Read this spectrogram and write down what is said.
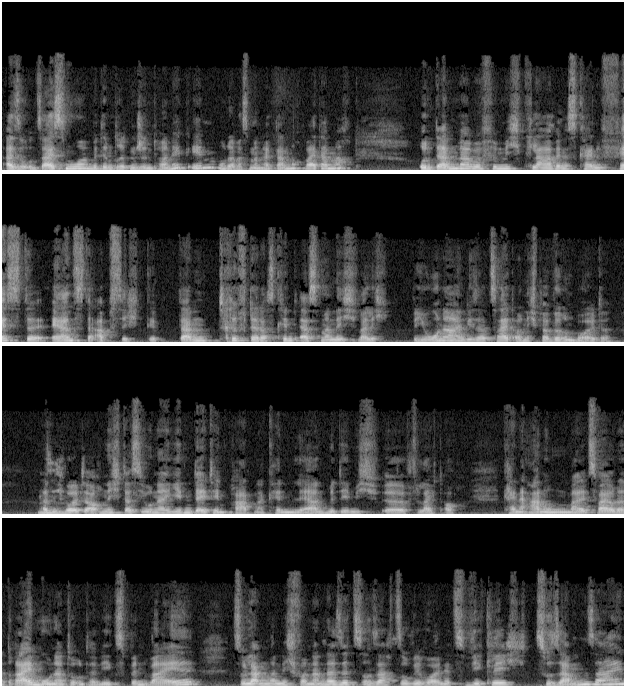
Also und sei es nur mit dem dritten Gin Tonic eben oder was man halt dann noch weitermacht. Und dann war aber für mich klar, wenn es keine feste, ernste Absicht gibt, dann trifft er das Kind erstmal nicht, weil ich Jona in dieser Zeit auch nicht verwirren wollte. Also ich mhm. wollte auch nicht, dass Jona jeden Datingpartner kennenlernt, mit dem ich äh, vielleicht auch, keine Ahnung, mal zwei oder drei Monate unterwegs bin, weil solange man nicht voneinander sitzt und sagt, so, wir wollen jetzt wirklich zusammen sein,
